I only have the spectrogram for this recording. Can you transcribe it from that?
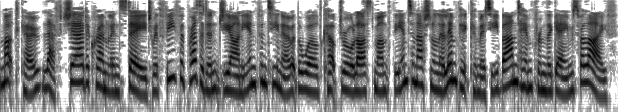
Mutko left shared a Kremlin stage with FIFA President Gianni Infantino at the World Cup draw last month. The International Olympic Committee banned him from the Games for life.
